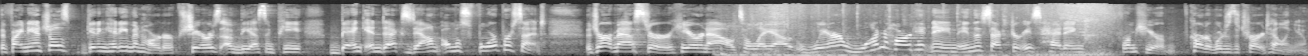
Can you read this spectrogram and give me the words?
The financials getting hit even harder. Shares of the S&P Bank Index down almost 4%. The chart master here now to lay out where one hard-hit name in the sector is heading from here. Carter, what is the chart telling you?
